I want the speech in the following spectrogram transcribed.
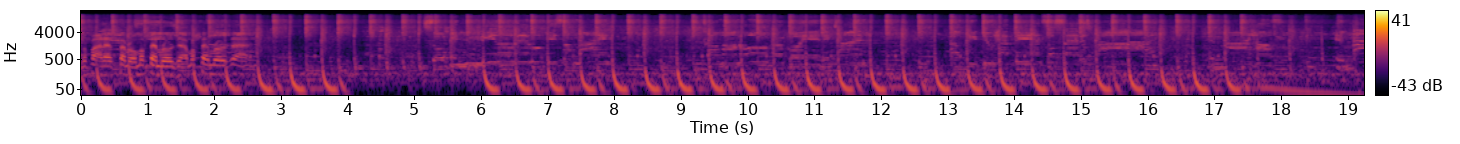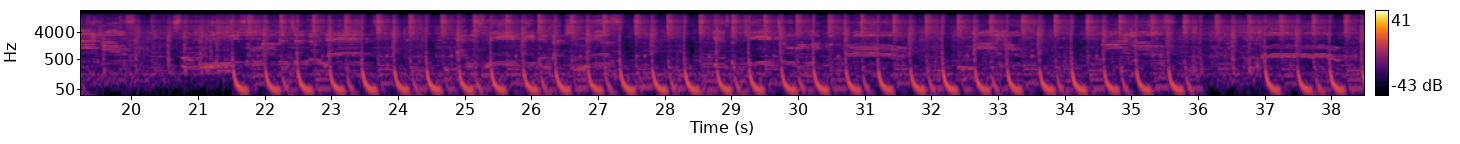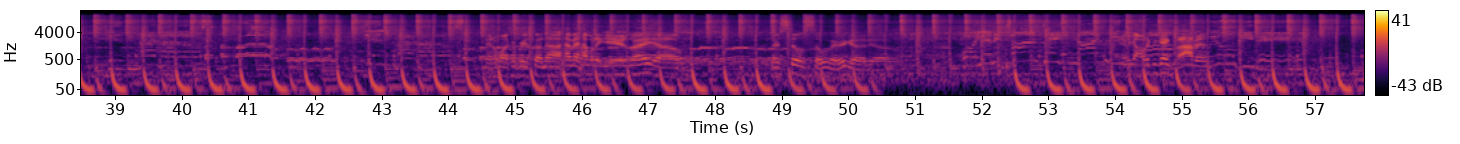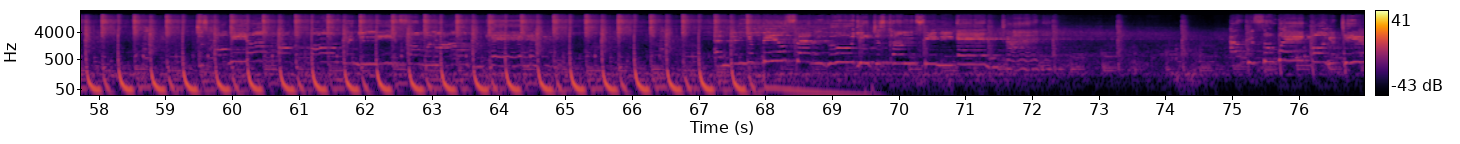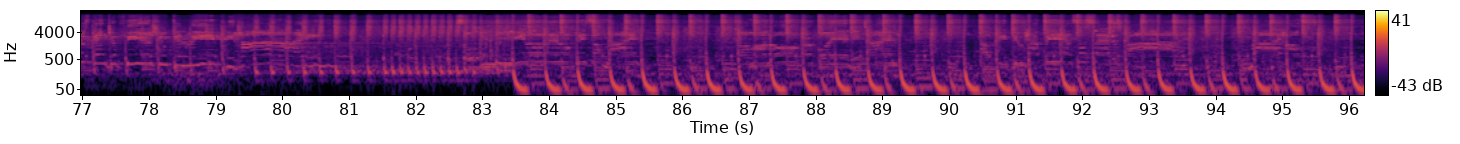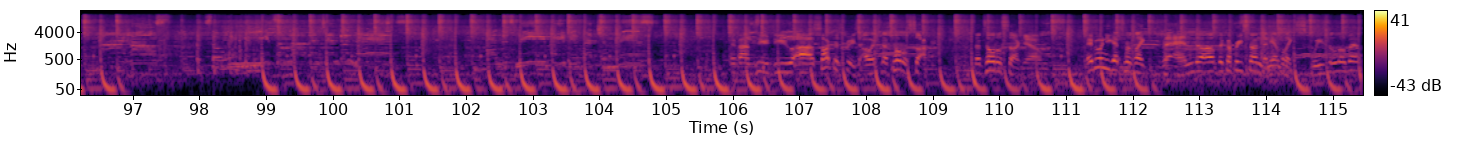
ass, a fine ass femro. My femro's at, my femro's at. Man, I want Capri Sun now. I haven't had one in years, right? Yo. They're still so very good, yo. Yeah, we got Onika Gang bobbing. They found to do uh, soccer streets. Oh, it's a total suck. It's a total suck, yo. Maybe when you get towards like the end of the Capri Sun, then you have to like squeeze it a little bit.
